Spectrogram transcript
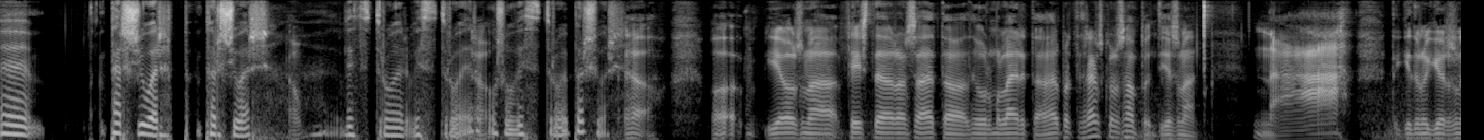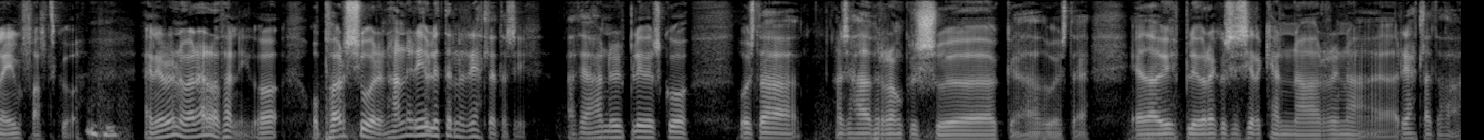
Uh, pursuer, Já. withdrawer, withdrawer Já. og svo withdrawer, pursuer. Já, og ég var svona fyrst þegar hann sagði þetta þegar við vorum að læra þetta, það er bara konar sambönd ég er svona, na það getur nú ekki verið svona einfalt sko Mm en ég raun og verið er það þannig og, og pursuerinn, hann er yfirleitt en að réttleita sig af því að hann er upplifið sko þú veist að hann sé hafa fyrir rángri sög eða þú veist eða, eða upplifur eitthvað sem sér að kenna að reyna að réttleita það,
